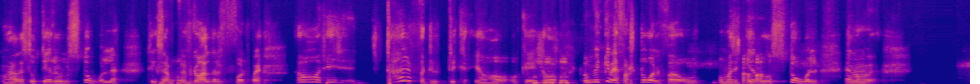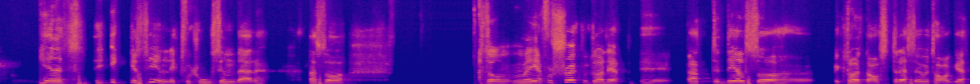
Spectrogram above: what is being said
jag hade suttit i rullstol till exempel. Mm. För då hade folk bara, ja det är därför du inte Jaha, okej. Okay. Då, då har mycket mer förståelse för om, om man sitter i rullstol än om genom ett icke-synligt funktionshinder. Alltså, alltså, men jag försöker förklara det att eh, att dels så eh, jag klarar inte av stress överhuvudtaget.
